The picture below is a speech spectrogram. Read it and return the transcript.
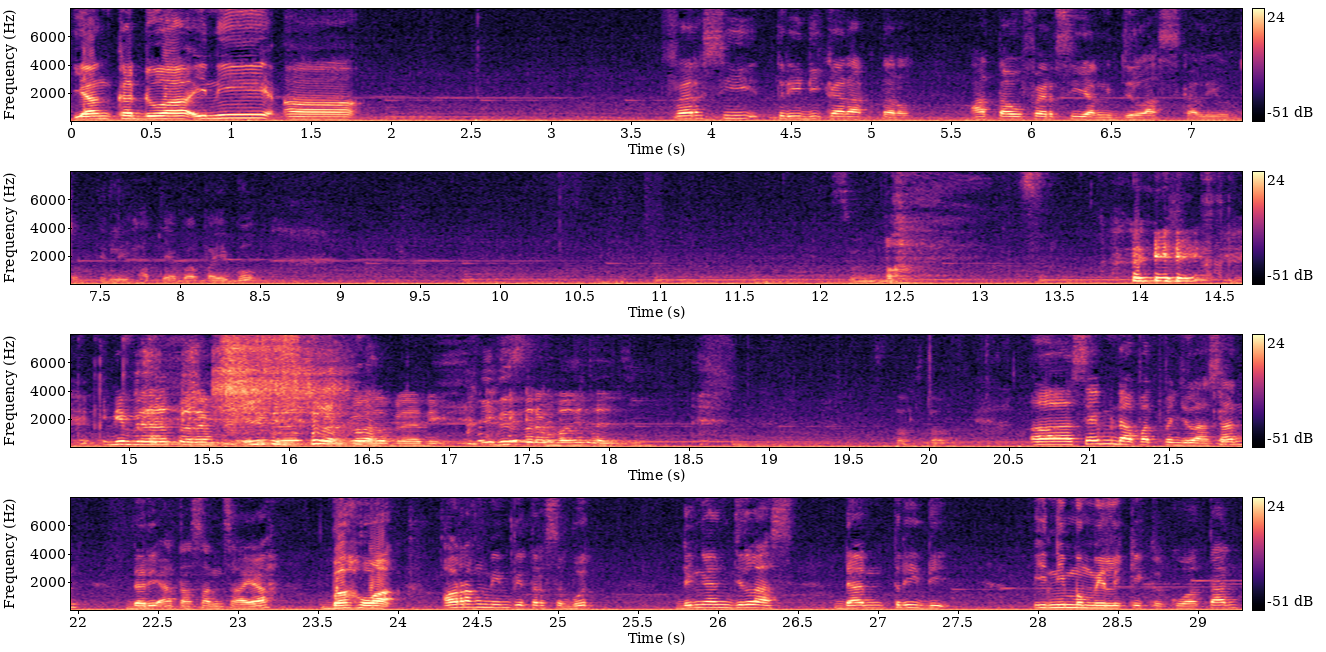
yang kedua ini eh, versi 3D karakter atau versi yang jelas sekali untuk dilihat ya Bapak Ibu. Sumpah. ini benar serem ini benar serem gue gak berani itu serem banget anjing. Stop, stop. Eh, saya mendapat penjelasan dari atasan saya bahwa orang mimpi tersebut dengan jelas dan 3D ini memiliki kekuatan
